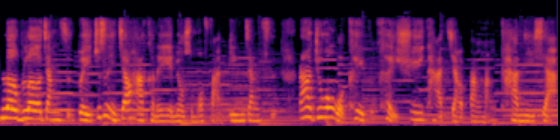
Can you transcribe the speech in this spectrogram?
乐不乐这样子，对，就是你叫他可能也没有什么反应这样子，然后就问我可以不可以去他家帮忙看一下，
